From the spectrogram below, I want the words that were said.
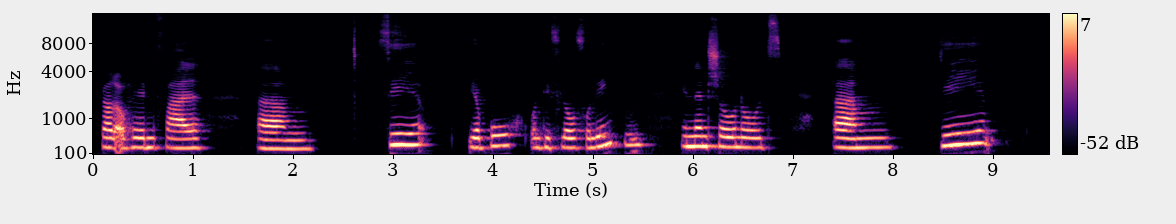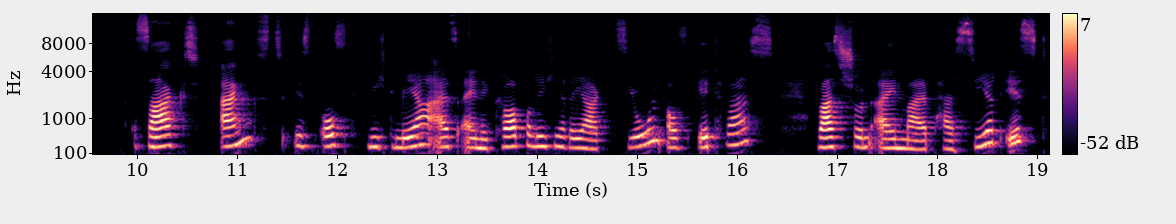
ich werde auf jeden Fall ähm, sie, ihr Buch und die Flow verlinken in den Show Notes. Ähm, die sagt, Angst ist oft nicht mehr als eine körperliche Reaktion auf etwas, was schon einmal passiert ist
